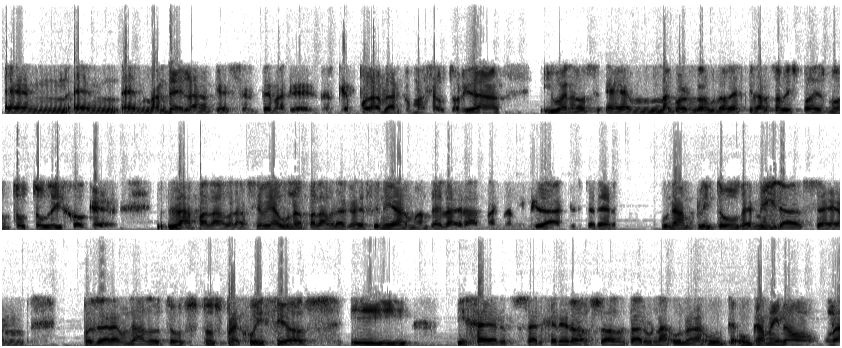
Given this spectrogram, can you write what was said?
en, en, en Mandela, que es el tema que, del que puedo hablar con más autoridad. Y bueno, eh, me acuerdo una vez que el arzobispo Desmond Tutu dijo que la palabra, si había una palabra que definía a Mandela era magnanimidad, que es tener una amplitud de miras, eh, poner a un lado tus, tus prejuicios y, y ser, ser generoso, adoptar una, una, un, un camino, una,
